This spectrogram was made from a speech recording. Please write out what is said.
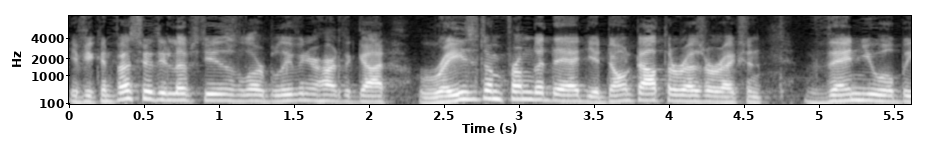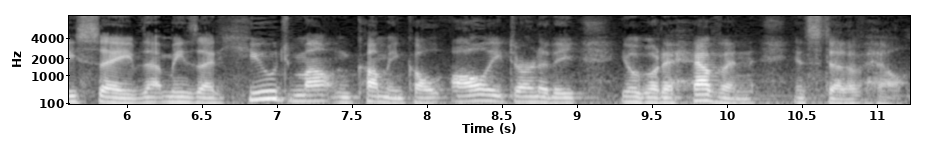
If you confess with your lips Jesus is Lord, believe in your heart that God raised him from the dead, you don't doubt the resurrection, then you will be saved. That means that huge mountain coming called all eternity, you'll go to heaven instead of hell.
